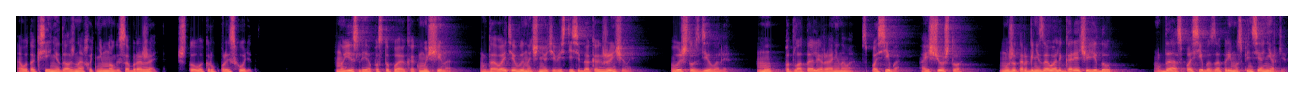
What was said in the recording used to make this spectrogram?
А вот Аксинья должна хоть немного соображать, что вокруг происходит. Но если я поступаю как мужчина, давайте вы начнете вести себя как женщины. Вы что сделали? Ну, подлатали раненого. Спасибо. А еще что? Может, организовали горячую еду? Да, спасибо за примус пенсионерки.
